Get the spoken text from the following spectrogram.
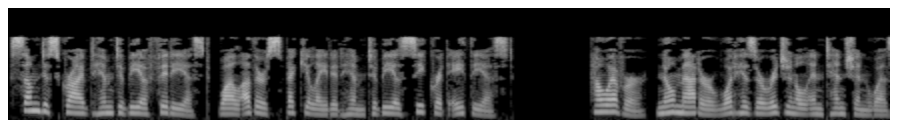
Some described him to be a fideist, while others speculated him to be a secret atheist. However, no matter what his original intention was,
